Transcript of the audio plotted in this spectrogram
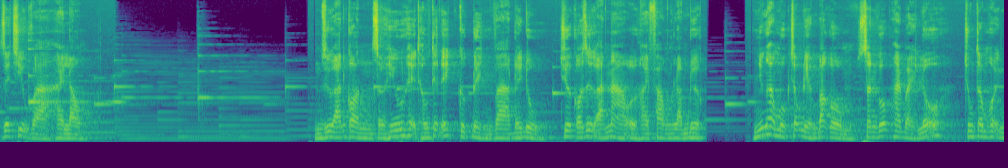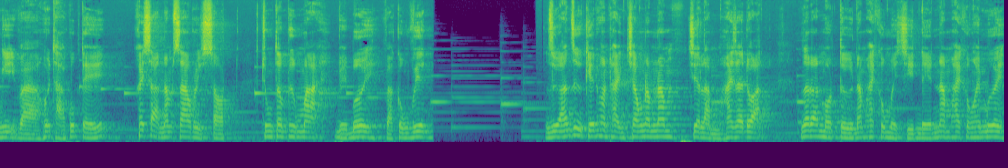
dễ chịu và hài lòng. Dự án còn sở hữu hệ thống tiện ích cực đỉnh và đầy đủ, chưa có dự án nào ở Hải Phòng làm được. Những hạng mục trọng điểm bao gồm sân golf 27 lỗ, trung tâm hội nghị và hội thảo quốc tế, khách sạn 5 sao resort, trung tâm thương mại, bể bơi và công viên. Dự án dự kiến hoàn thành trong 5 năm, chia làm hai giai đoạn – Giai đoạn 1 từ năm 2019 đến năm 2020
